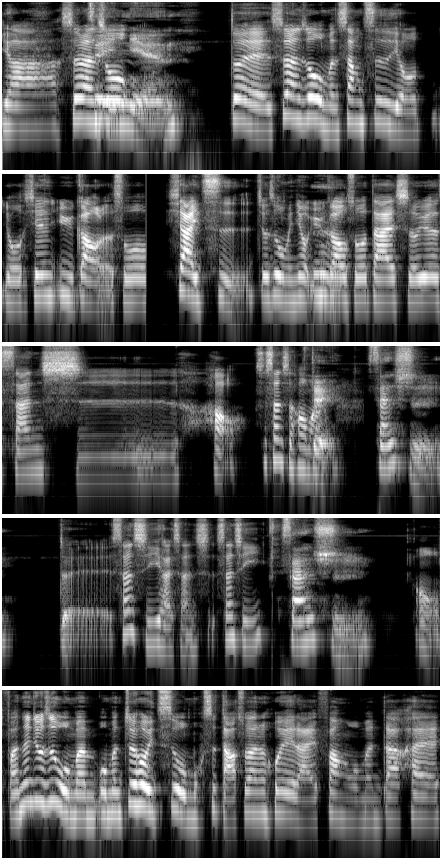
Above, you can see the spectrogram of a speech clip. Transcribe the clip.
呀，虽然说年对，虽然说我们上次有有先预告了，说下一次就是我们有预告说大概十二月三十号，嗯、是三十号吗？对，三十。对，三十一还是三十？三十一？三十。哦，反正就是我们，我们最后一次，我们是打算会来放我们大概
